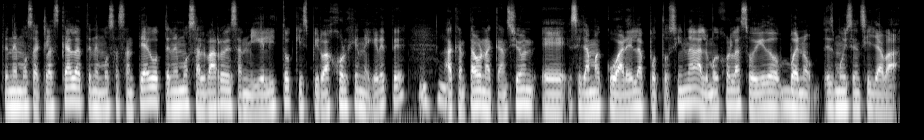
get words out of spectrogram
tenemos a Tlaxcala, tenemos a Santiago, tenemos al barrio de San Miguelito que inspiró a Jorge Negrete a cantar una canción, eh, se llama Cuarela Potosina, a lo mejor la has oído, bueno, es muy sencilla, va.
